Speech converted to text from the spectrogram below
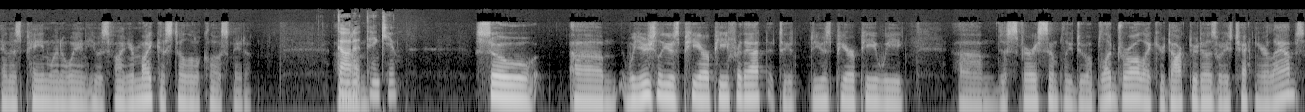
and his pain went away, and he was fine. Your mic is still a little close, Nita. Got um, it. Thank you. So um, we usually use PRP for that. To, to use PRP, we um, just very simply do a blood draw like your doctor does when he's checking your labs.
